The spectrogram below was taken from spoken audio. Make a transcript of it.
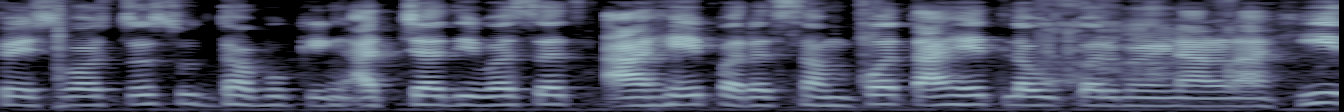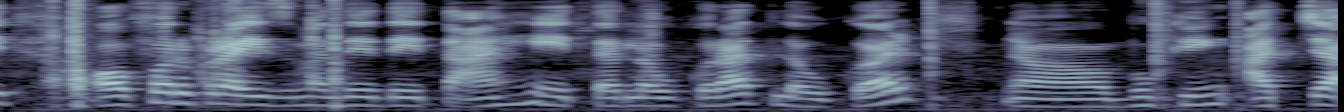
फेसवॉशचंसुद्धा बुकिंग आजच्या दिवसच आहे. परत संपत आहेत लवकर मिळणार नाहीत. ऑफर प्राईजमध्ये देत आहे तर लवकरात लवकर बुकिंग आजच्या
